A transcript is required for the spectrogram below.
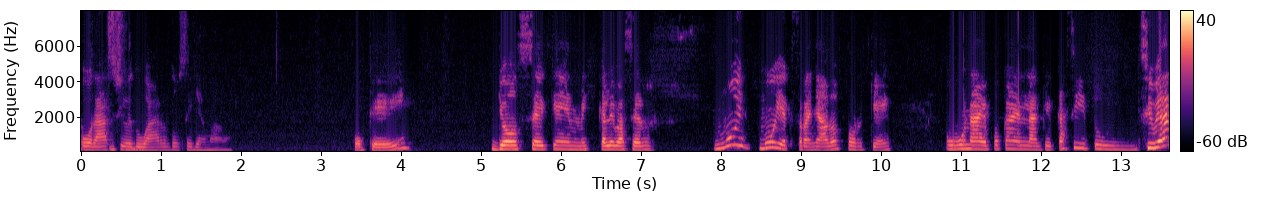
Horacio Ujú. Eduardo se llamaba. Ok. Yo sé que en Mexicali va a ser muy, muy extrañado porque hubo una época en la que casi tú, si hubieran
